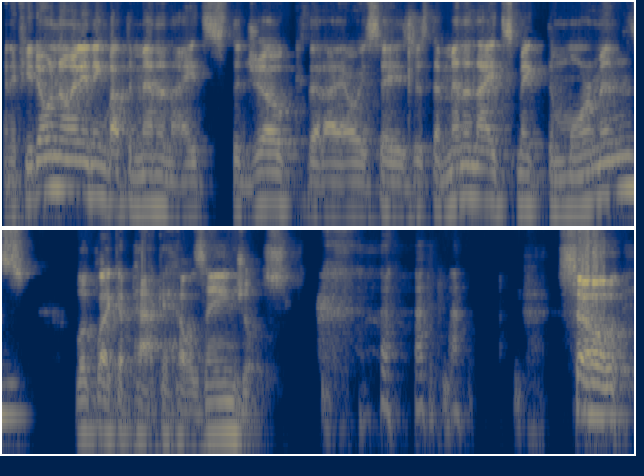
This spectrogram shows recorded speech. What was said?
And if you don't know anything about the Mennonites, the joke that I always say is just the Mennonites make the Mormons look like a pack of Hell's Angels. So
